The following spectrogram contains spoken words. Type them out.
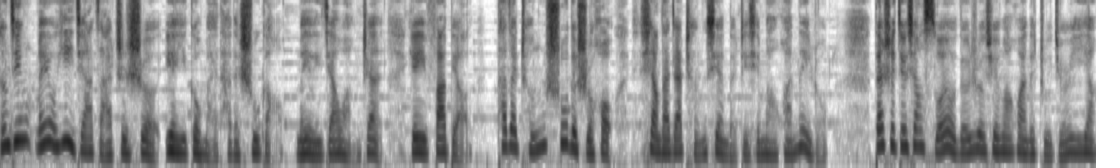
曾经没有一家杂志社愿意购买他的书稿，没有一家网站愿意发表他在成书的时候向大家呈现的这些漫画内容。但是，就像所有的热血漫画的主角一样，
